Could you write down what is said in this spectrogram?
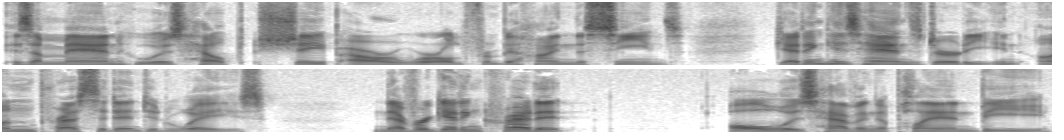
is a man who has helped shape our world from behind the scenes, getting his hands dirty in unprecedented ways, never getting credit, always having a plan B,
